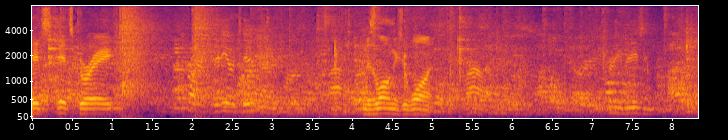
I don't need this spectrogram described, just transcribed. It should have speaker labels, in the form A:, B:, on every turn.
A: It's it's great,
B: Video too?
A: Wow. as long as you want.
B: Wow. Pretty amazing.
